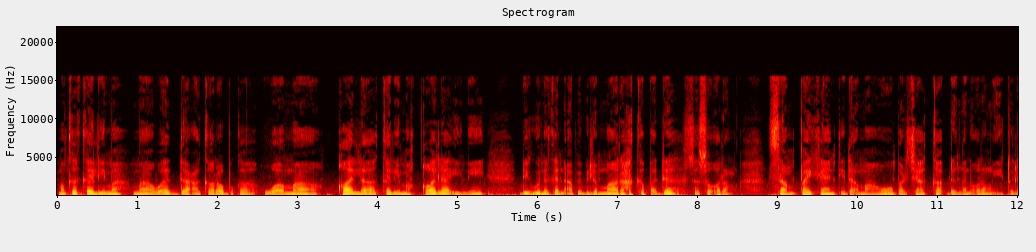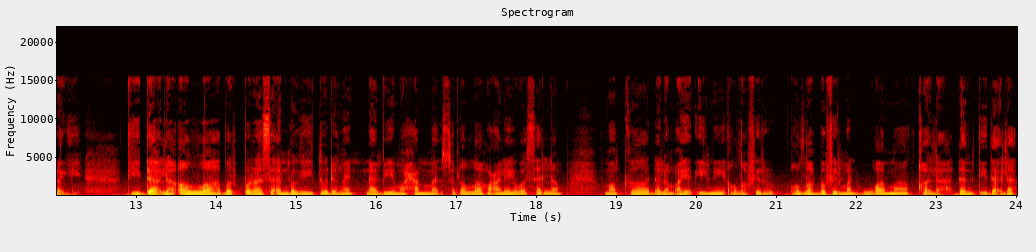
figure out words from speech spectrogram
Maka kalimah ma wadda'aka rabbuka wa ma qala kalimah qala ini digunakan apabila marah kepada seseorang sampaikan tidak mahu bercakap dengan orang itu lagi tidaklah Allah berperasaan begitu dengan Nabi Muhammad sallallahu alaihi wasallam. Maka dalam ayat ini Allah fir Allah berfirman wa ma qala. Dan tidaklah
